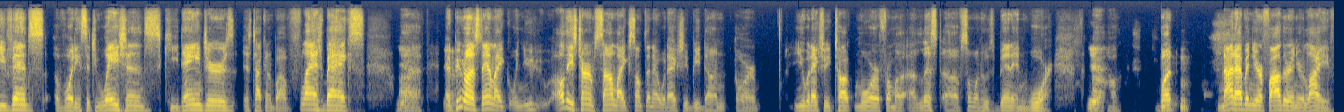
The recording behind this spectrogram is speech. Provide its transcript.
events, avoiding situations, key dangers. It's talking about flashbacks. Yeah. Uh, and people understand like when you all these terms sound like something that would actually be done or you would actually talk more from a, a list of someone who's been in war yeah uh, but not having your father in your life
